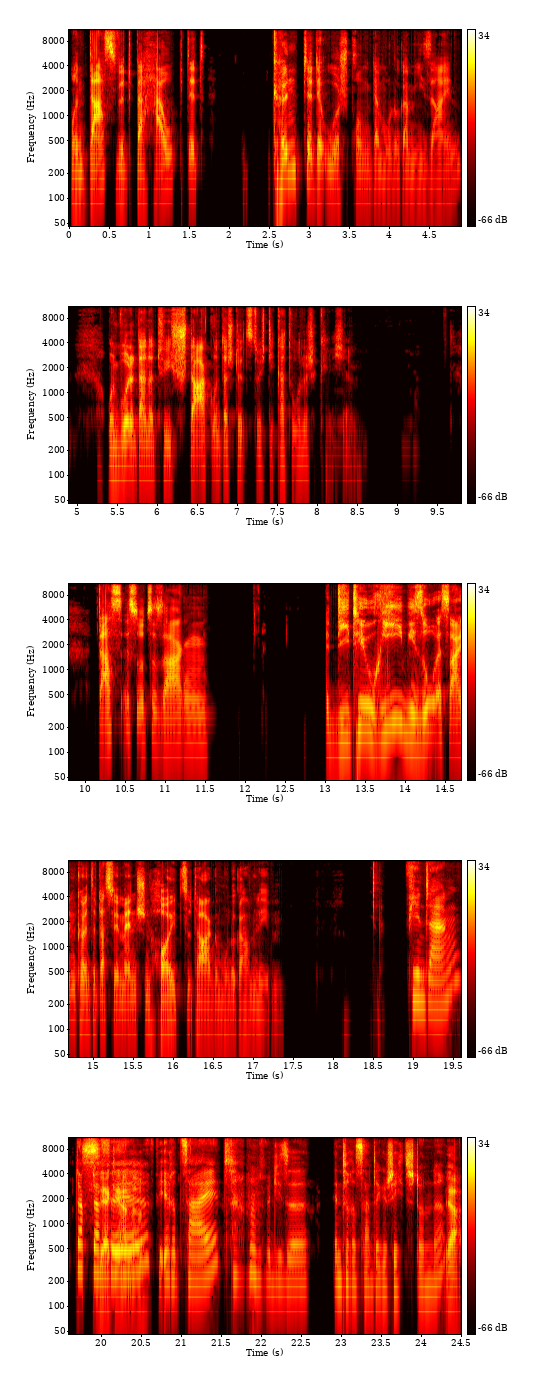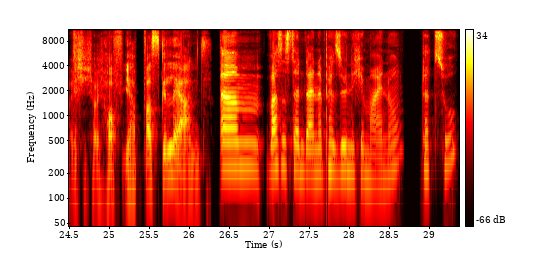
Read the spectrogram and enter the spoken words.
Und das wird behauptet, könnte der Ursprung der Monogamie sein und wurde dann natürlich stark unterstützt durch die katholische Kirche. das ist sozusagen die Theorie, wieso es sein könnte, dass wir Menschen heutzutage monogam leben. Vielen Dank, Dr. Sehr Phil, gerne. für Ihre Zeit und für diese interessante Geschichtsstunde. Ja, ich, ich, ich hoffe, ihr habt was gelernt. Ähm, was ist denn deine persönliche Meinung dazu?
